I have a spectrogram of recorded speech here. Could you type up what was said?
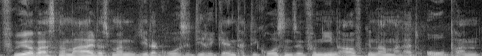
Früher war es normal, dass man, jeder große Dirigent hat die großen Sinfonien aufgenommen, man hat Opern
